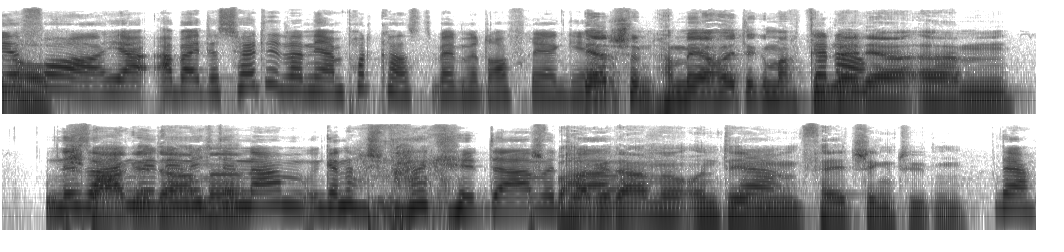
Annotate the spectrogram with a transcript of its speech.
wir auch. vor. Ja, aber das hört ihr dann ja im Podcast, wenn wir drauf reagieren. ja, das stimmt. Haben wir ja heute gemacht, Genau. bei der ähm, Ne, sagen wir dir nicht den Spargeldame, Namen? Genau, Spargeldame. Spargeldame und dem Ja. Fälsching-Typen. Ja,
